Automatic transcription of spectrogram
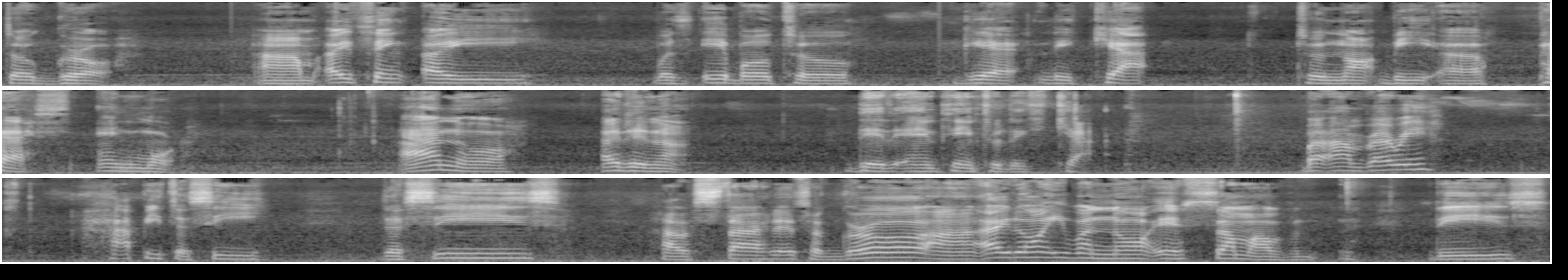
to grow. Um, I think I was able to get the cat to not be a pest anymore. I know I did not did anything to the cat. But I'm very happy to see the seeds have started to grow. Uh, I don't even know if some of these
